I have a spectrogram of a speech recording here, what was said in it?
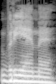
Vrijeme.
